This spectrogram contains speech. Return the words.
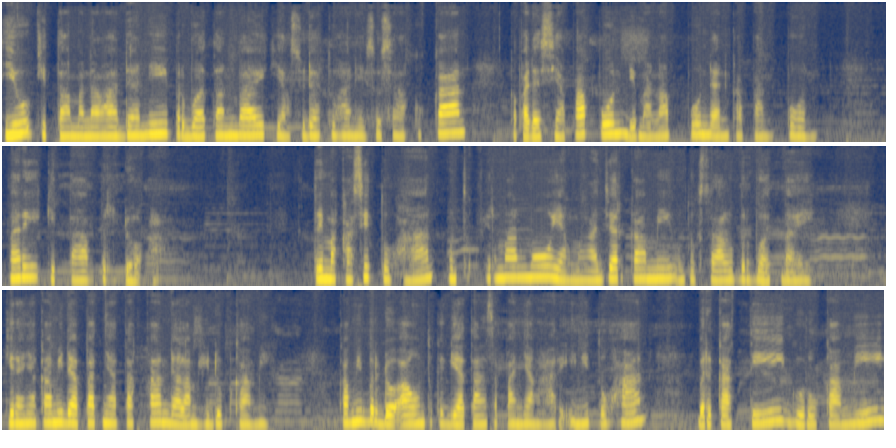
Yuk kita meneladani perbuatan baik yang sudah Tuhan Yesus lakukan kepada siapa pun, di mana pun, dan kapan pun. Mari kita berdoa. Terima kasih Tuhan untuk firman-Mu yang mengajar kami untuk selalu berbuat baik. Kiranya kami dapat nyatakan dalam hidup kami. Kami berdoa untuk kegiatan sepanjang hari ini Tuhan, berkati guru kami,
